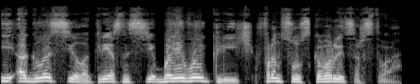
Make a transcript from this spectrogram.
и огласил окрестности боевой клич французского рыцарства.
